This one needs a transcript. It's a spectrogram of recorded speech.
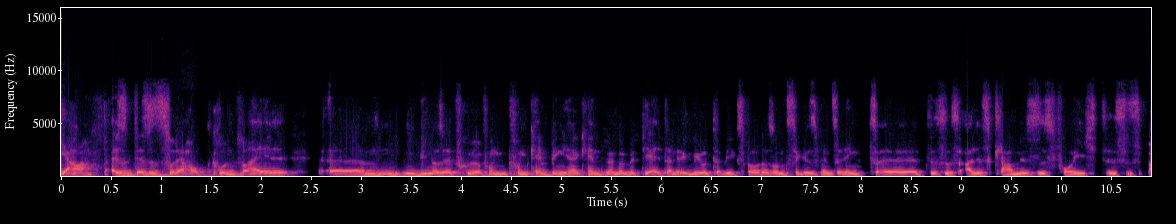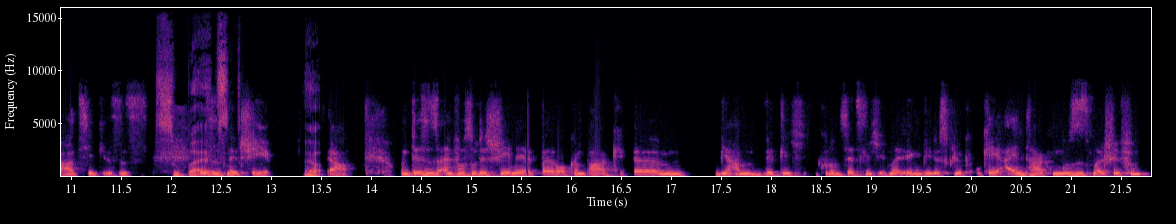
Ja, also das ist so der Hauptgrund, weil ähm, wie man es ja früher vom, vom Camping her kennt, wenn man mit den Eltern irgendwie unterwegs war oder sonstiges, wenn es regnet, äh, das ist alles klamm, es ist feucht, es ist barzig, es ist Super Das ist nicht schön. Ja. ja. Und das ist einfach so das Schöne bei Rock im Park. Ähm, wir haben wirklich grundsätzlich immer irgendwie das Glück. Okay, einen Tag muss es mal schiffen.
